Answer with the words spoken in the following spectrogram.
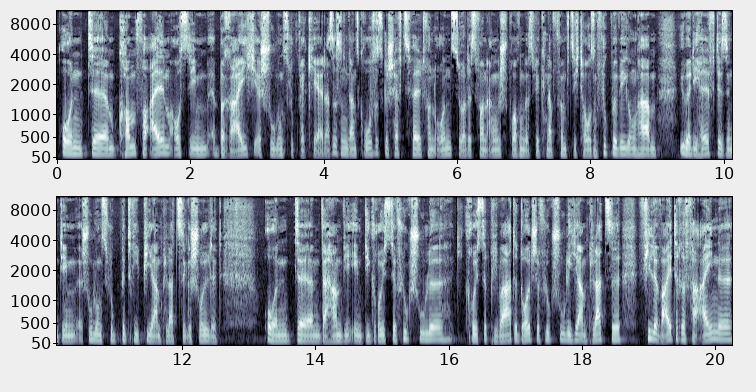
und ähm, kommen vor allem aus dem Bereich äh, Schulungsflugverkehr. Das ist ein ganz großes Geschäftsfeld von uns. Du hattest vorhin angesprochen, dass wir knapp 50.000 Flugbewegungen haben. Über die Hälfte sind dem Schulungsflugbetrieb hier am Platze geschuldet. Und ähm, da haben wir eben die größte Flugschule, die größte private deutsche Flugschule hier am Platze, viele weitere Vereine,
